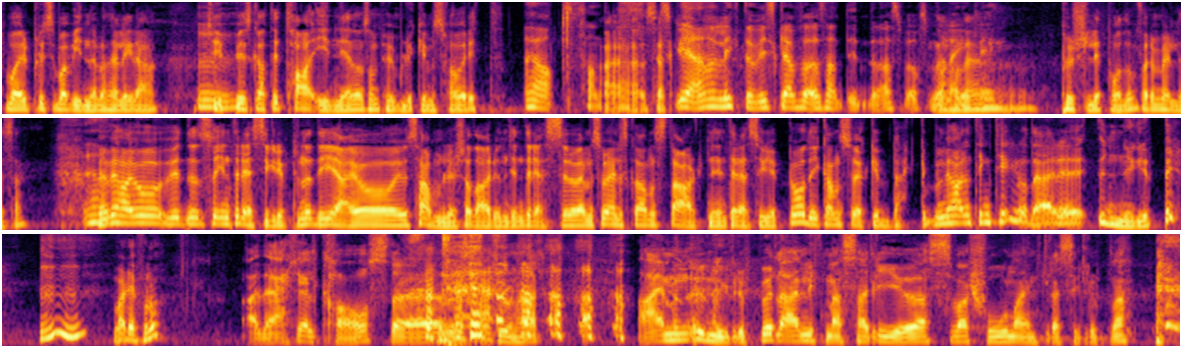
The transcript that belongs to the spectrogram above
for bare plutselig bare vinner den hele greia. Mm. Typisk at de tar inn igjen en sånn publikumsfavoritt. Ja, sant. Sett. Skulle gjerne likt å visst hvem som hadde sendt inn det der spørsmålet, Ja, egentlig. Pusle litt på dem for å melde seg. Men vi har jo, så interessegruppene de er jo, samler seg da rundt interesser, og hvem som helst kan starte en interessegruppe, og de kan søke backup. Men vi har en ting til, og det er eh, undergrupper. Mm. Hva er det for noe? Nei, det er helt kaos, det, den strukturen her. Nei, men undergrupper det er en litt mer seriøs versjon av interessegruppene.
